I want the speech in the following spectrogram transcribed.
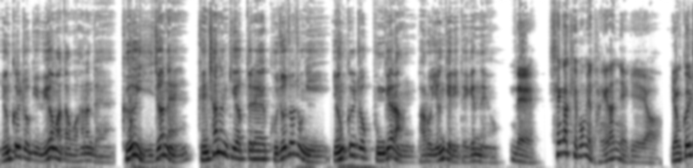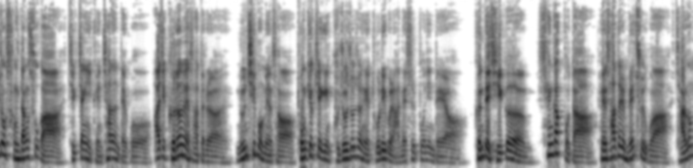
연끌족이 위험하다고 하는데 그 이전에 괜찮은 기업들의 구조조정이 연끌족 붕괴랑 바로 연결이 되겠네요. 네. 생각해보면 당연한 얘기예요. 연끌족 상당수가 직장이 괜찮은 데고 아직 그런 회사들은 눈치 보면서 본격적인 구조조정에 돌입을 안 했을 뿐인데요. 근데 지금 생각보다 회사들 매출과 자금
